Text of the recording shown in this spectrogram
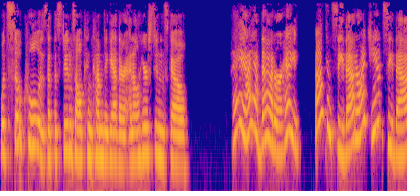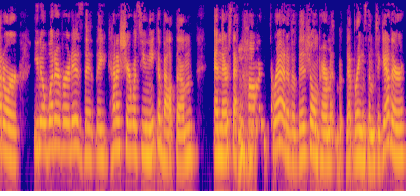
What's so cool is that the students all can come together and I'll hear students go, Hey, I have that. Or, Hey, I can see that, or I can't see that, or, you know, whatever it is that they kind of share what's unique about them. And there's that mm-hmm. common thread of a visual impairment that brings them together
